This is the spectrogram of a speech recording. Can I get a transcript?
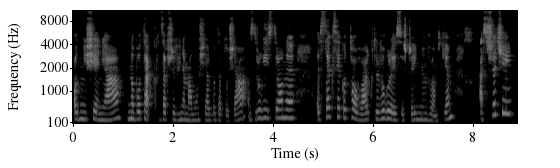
odniesienia, no bo tak, zawsze wina mamusi albo tatusia. Z drugiej strony seks jako towar, który w ogóle jest jeszcze innym wątkiem, a z trzeciej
